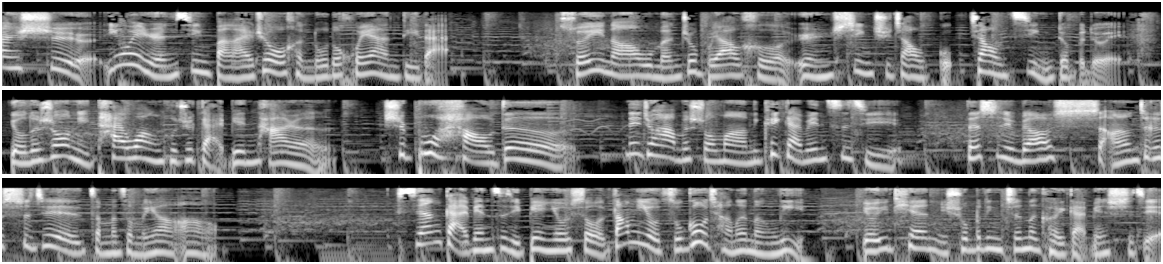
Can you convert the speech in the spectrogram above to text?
但是，因为人性本来就有很多的灰暗地带，所以呢，我们就不要和人性去较较劲，对不对？有的时候你太妄图去改变他人是不好的。那句话不说嘛？你可以改变自己，但是你不要想让这个世界怎么怎么样啊！先改变自己，变优秀。当你有足够强的能力，有一天你说不定真的可以改变世界。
